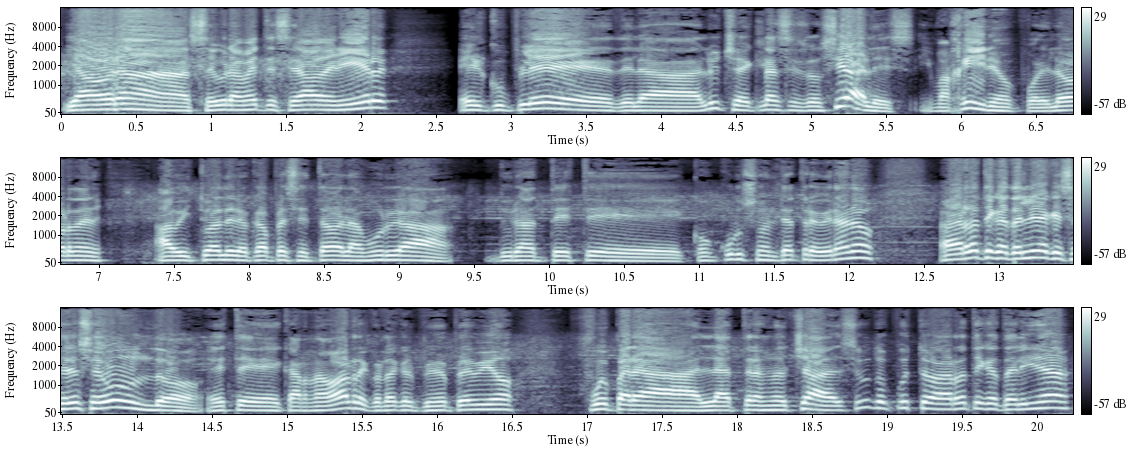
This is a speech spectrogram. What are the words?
y ahora seguramente se va a venir el cuplé de la lucha de clases sociales, imagino, por el orden habitual de lo que ha presentado la murga durante este concurso en el Teatro de Verano. Agarrate Catalina que salió segundo este carnaval, recordad que el primer premio fue para la trasnochada. Segundo puesto Agarrate Catalina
